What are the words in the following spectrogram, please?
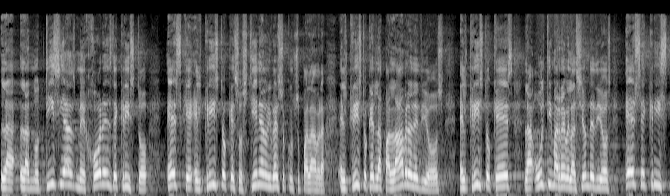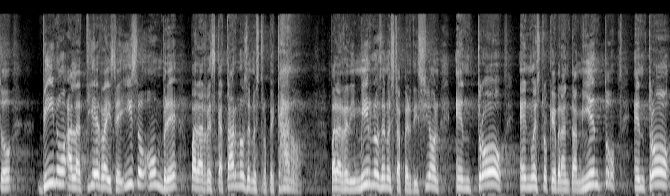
las noticias mejores de Cristo es que el Cristo que sostiene al universo con su palabra, el Cristo que es la palabra de Dios, el Cristo que es la última revelación de Dios, ese Cristo vino a la tierra y se hizo hombre para rescatarnos de nuestro pecado, para redimirnos de nuestra perdición. Entró en nuestro quebrantamiento, entró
